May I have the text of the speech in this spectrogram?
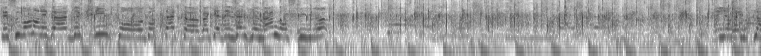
C'est souvent dans les périodes de crise qu'on constate euh, bah, qu'il y a des gentlemen dans ce milieu. Et il y en a eu plein.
